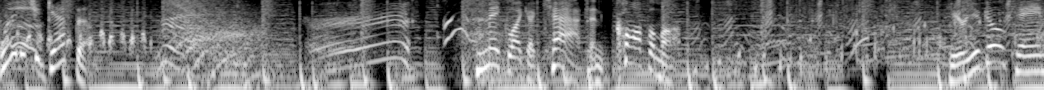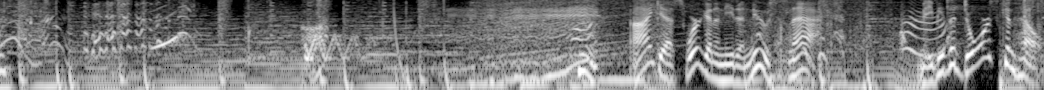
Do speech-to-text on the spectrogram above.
where did you get them? Make like a cat and cough them up. Here you go, Caine. Hmm, I guess we're gonna need a new snack. Maybe the doors can help.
